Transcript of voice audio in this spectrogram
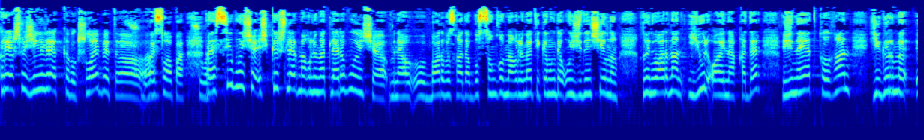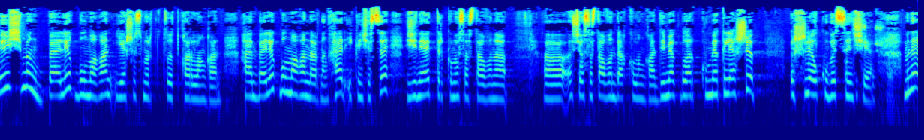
көрәшү җиңелрәк кебек, шулай бит, э, Айсылу апа? Россия буенча эчке эшләр мәгълүматлары буенча, менә барыбызга да бу соңгы мәгълүмат 2017 елның гыйнварыннан июль аена кадәр җинаять кылган 23 мең бәлиг булмаган яшүсмер тоткарланган. Һәм бәлиг булмаганнарның һәр икенчесе җинаять төркеме составына составында кылынган. Димәк, булар күмәкләшеп эшләү күбесенчә. Менә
